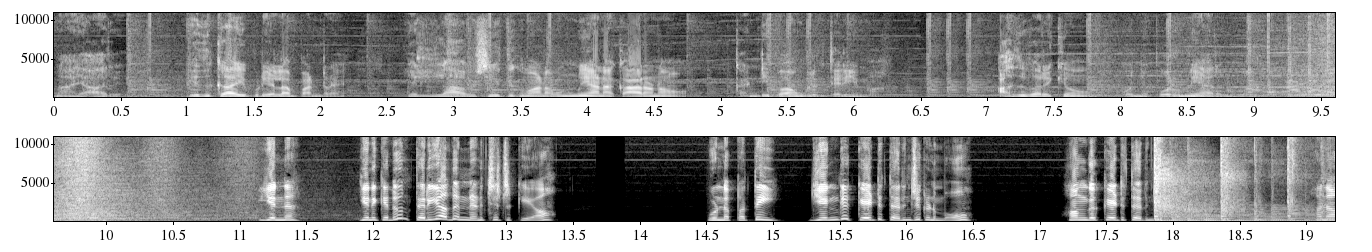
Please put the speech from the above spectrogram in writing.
நான் யாரு எதுக்காக இப்படியெல்லாம் பண்ணுறேன் எல்லா விஷயத்துக்குமான உண்மையான காரணம் கண்டிப்பாக உங்களுக்கு தெரியுமா? அது வரைக்கும் கொஞ்சம் பொறுமையாக இருங்கம்மா. என்ன எனக்கு எதுவும் தெரியாதுன்னு நினைச்சிட்டு இருக்கியா? உன்னை பத்தி எங்க கேட்டு தெரிஞ்சுக்கணுமோ? அங்க கேட்டு தெரிஞ்சுக்கணும் ஆனா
